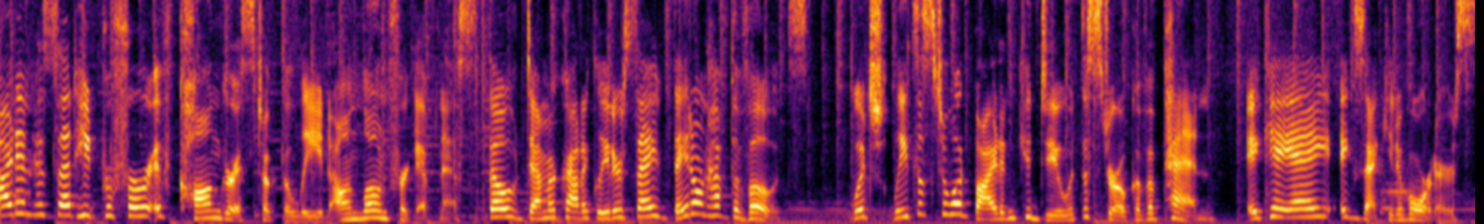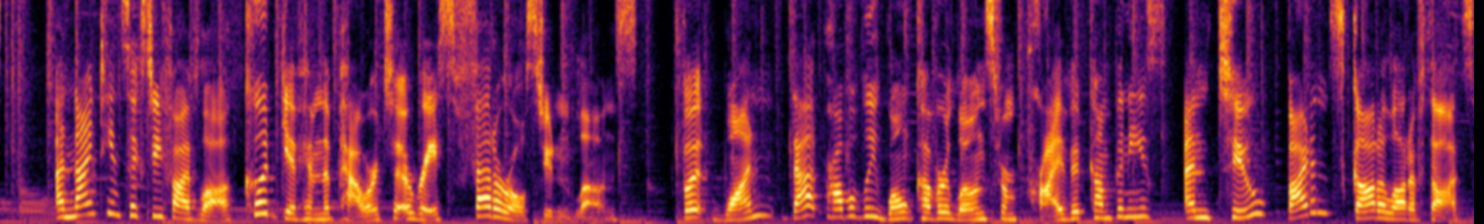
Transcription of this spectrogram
Biden has said he'd prefer if Congress took the lead on loan forgiveness, though Democratic leaders say they don't have the votes. which leads us to what Biden could do with the stroke of a pen, aka executive orders. A 1965 law could give him the power to erase federal student loans. But one, that probably won't cover loans from private companies. And two, Biden's got a lot of thoughts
